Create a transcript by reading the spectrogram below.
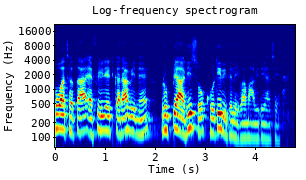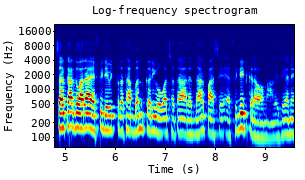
હોવા છતાં એફિડેવિટ કરાવીને રૂપિયા અઢીસો ખોટી રીતે લેવામાં આવી રહ્યા છે. સરકાર દ્વારા એફિડેવિટ પ્રથા બંધ કરી હોવા છતાં અરજદાર પાસે એફિડેવિટ કરાવવામાં આવે છે અને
